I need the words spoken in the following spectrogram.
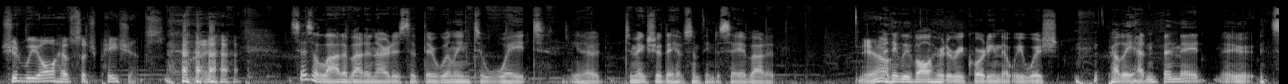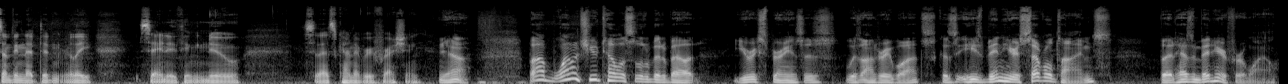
Should we all have such patience? Right? It says a lot about an artist that they're willing to wait, you know, to make sure they have something to say about it. Yeah. I think we've all heard a recording that we wish probably hadn't been made, something that didn't really say anything new. So that's kind of refreshing. Yeah. Bob, why don't you tell us a little bit about your experiences with Andre Watts? Because he's been here several times, but hasn't been here for a while.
